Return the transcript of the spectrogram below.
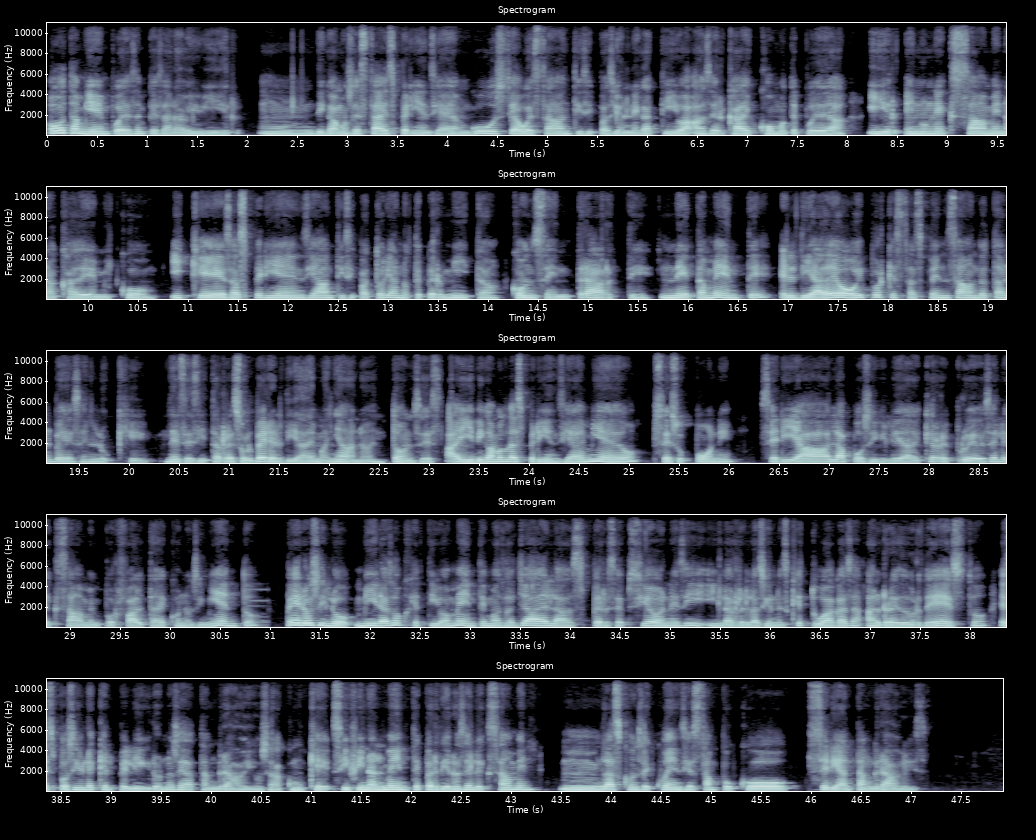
O también puedes empezar a vivir, mm, digamos, esta experiencia de angustia o esta anticipación negativa acerca de cómo te pueda ir en un examen académico y que esa experiencia anticipatoria no te permita concentrarte netamente el día de hoy porque estás pensando tal vez en lo que necesitas resolver el día de mañana. Entonces, ahí, digamos, la experiencia de miedo se supone sería la posibilidad de que repruebes el examen por falta de conocimiento, pero si lo miras objetivamente, más allá de las percepciones y, las relaciones que tú hagas alrededor de esto, es posible que el peligro no sea tan grave. O sea, como que si finalmente perdieras el examen, mm, las consecuencias tampoco serían tan graves.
